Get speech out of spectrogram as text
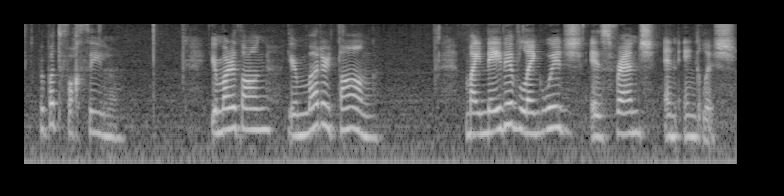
Tu peux pas te forcer. Your mother tongue, your mother tongue. My native language is French and English.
